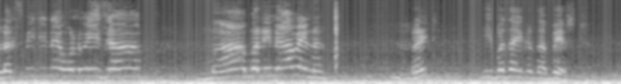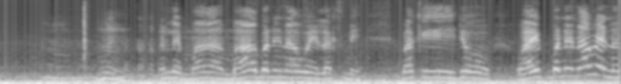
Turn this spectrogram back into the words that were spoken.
લક્ષ્મીજીને ઓલવેઝમાં બનીને આવે ને રાઈટ એ બધા કરતા બેસ્ટ. એટલે માં માં બનીને આવે લક્ષ્મી. બાકી જો વાઈફ બનીને આવે ને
